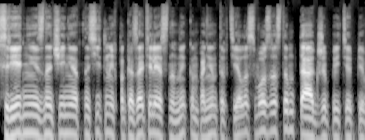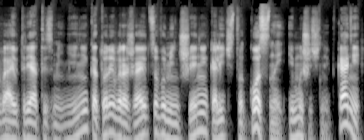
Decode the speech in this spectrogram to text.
Средние значения относительных показателей основных компонентов тела с возрастом также претерпевают ряд изменений, которые выражаются в уменьшении количества костной и мышечной ткани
